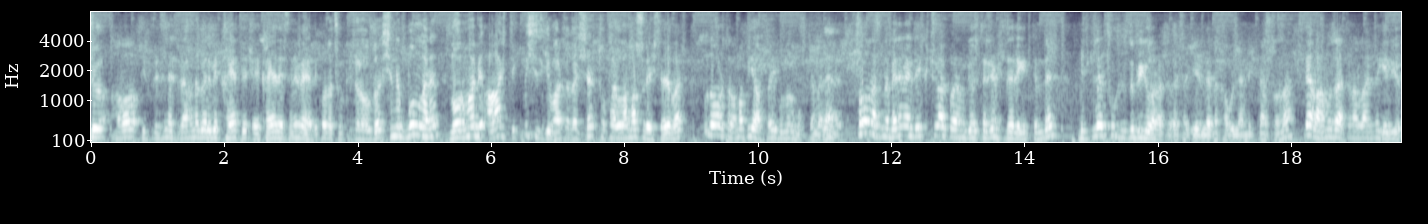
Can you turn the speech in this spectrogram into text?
Şu hava filtresinin etrafına böyle bir kaya, de- e, kaya deseni verdik. O da çok güzel oldu. Şimdi bunların normal bir ağaç dikmişiz gibi arkadaşlar toparlama süreçleri var. Bu da ortalama bir haftayı bulur muhtemelen. Evet. Sonrasında benim evde küçük akvaryumu göstereceğim size eve gittiğimde. Bitkiler çok hızlı büyüyorlar arkadaşlar yerlerine kabullendikten sonra. Devamı zaten Allah'ın geliyor.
